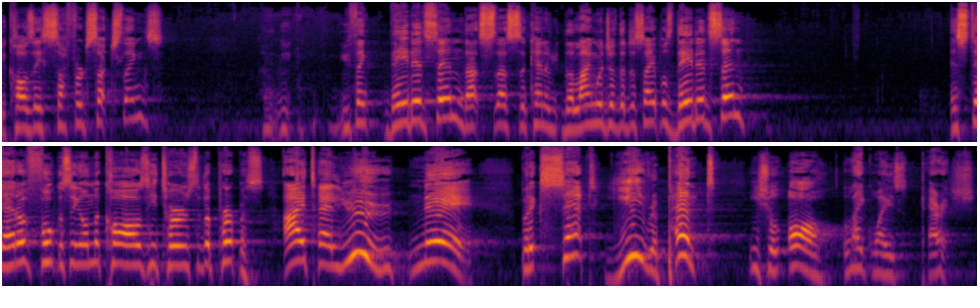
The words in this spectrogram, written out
because they suffered such things? You think they did sin? That's, that's the kind of the language of the disciples. They did sin. Instead of focusing on the cause, he turns to the purpose. I tell you, nay. But except ye repent, ye shall all likewise perish.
